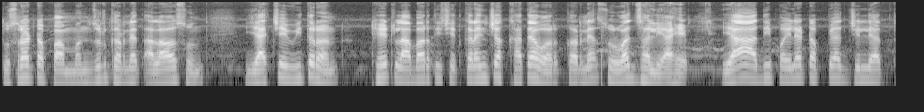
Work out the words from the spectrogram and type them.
दुसरा टप्पा मंजूर करण्यात आला असून याचे वितरण थेट लाभार्थी शेतकऱ्यांच्या खात्यावर करण्यास सुरुवात झाली आहे. याआधी पहिल्या टप्प्यात जिल्ह्यात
